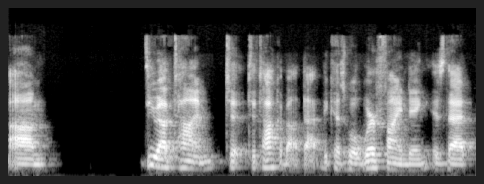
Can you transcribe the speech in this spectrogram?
um, do you have time to, to talk about that because what we're finding is that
